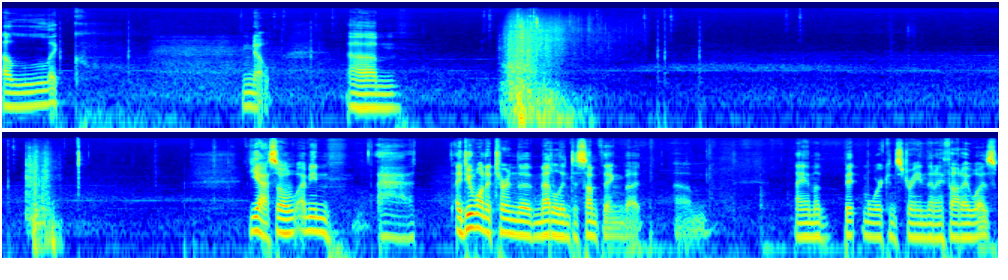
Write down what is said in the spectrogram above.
a lick. No. Um, yeah, so, I mean... I do want to turn the metal into something, but um, I am a bit more constrained than I thought I was.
